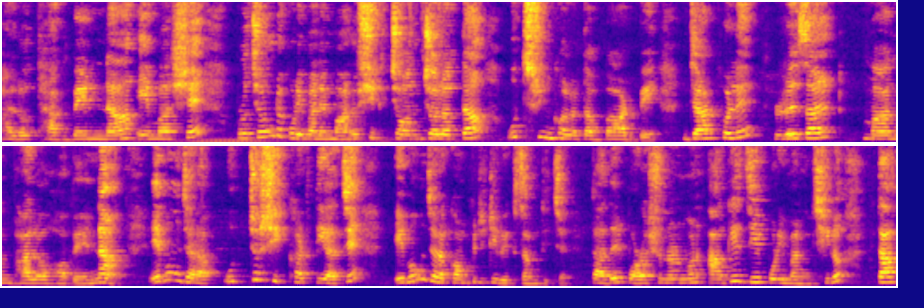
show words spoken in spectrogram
ভালো থাকবে না এ মাসে। প্রচণ্ড পরিমাণে মানসিক চঞ্চলতা, উচ্ছৃঙ্খলতা বাড়বে, যার ফলে রেজাল্ট মান ভালো হবে না। এবং যারা উচ্চ শিক্ষার্থী আছে এবং যারা কম্পিটিটিভ এক্সাম দিচ্ছে, তাদের পড়াশোনার মন আগে যে পরিমাণ ছিল তার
